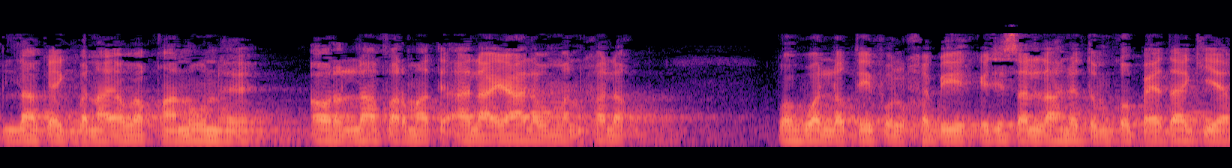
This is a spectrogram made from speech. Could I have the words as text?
اللہ کا ایک بنایا ہوا قانون ہے اور اللہ فرماتے اللہ من خلق وہ اللطیف الخبیر، کہ جس اللہ نے تم کو پیدا کیا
